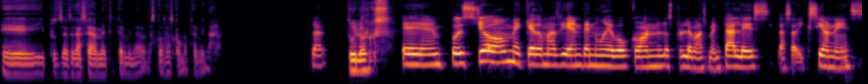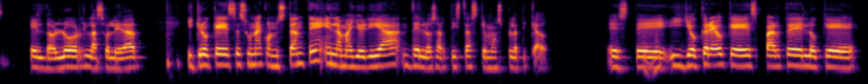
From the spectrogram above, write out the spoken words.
eh, y pues desgraciadamente terminaron las cosas como terminaron. Claro. ¿Tú, Lorx? Eh, pues yo me quedo más bien de nuevo con los problemas mentales, las adicciones, el dolor, la soledad. Y creo que esa es una constante en la mayoría de los artistas que hemos platicado. Este, Ujú. y yo creo que es parte de lo que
